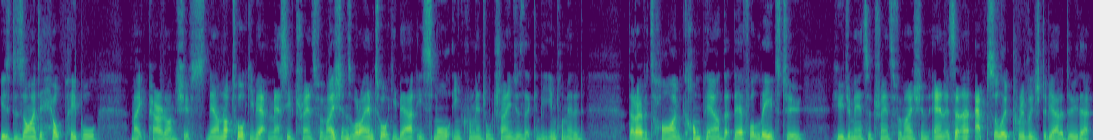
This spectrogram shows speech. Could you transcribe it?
is designed to help people make paradigm shifts. Now, I'm not talking about massive transformations. What I am talking about is small incremental changes that can be implemented that over time compound, that therefore leads to huge amounts of transformation. And it's an absolute privilege to be able to do that.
